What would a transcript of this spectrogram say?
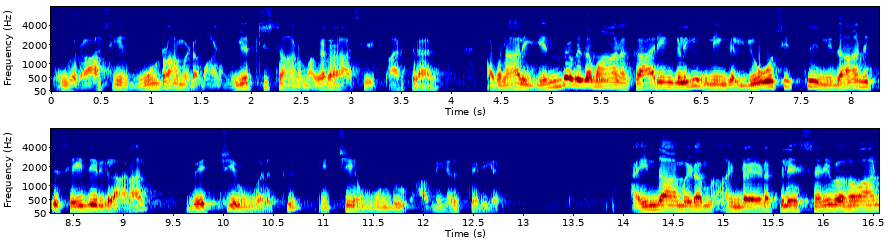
உங்கள் ராசியின் மூன்றாம் இடமான முயற்சி ஸ்தான மகர ராசியை பார்க்கிறார். அதனால் எந்த விதமான காரியங்களையும் நீங்கள் யோசித்து நிதானித்து செய்தீர்களானால் வெற்றி உங்களுக்கு நிச்சயம் உண்டு அப்படிங்கிறது தெரிகிறது. ஐந்தாம் இடம் என்ற இடத்திலே சனி பகவான்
